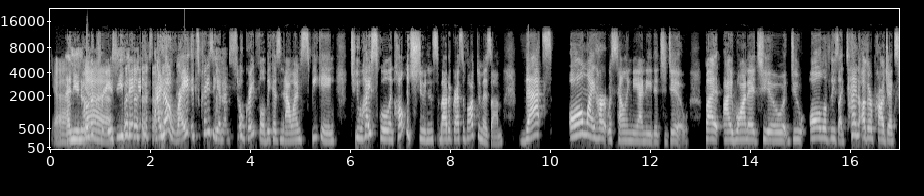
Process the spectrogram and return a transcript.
Yeah. And you know yes. the crazy thing is, I know, right? It's crazy. And I'm so grateful because now I'm speaking to high school and college students about aggressive optimism. That's all my heart was telling me I needed to do. But I wanted to do all of these, like 10 other projects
